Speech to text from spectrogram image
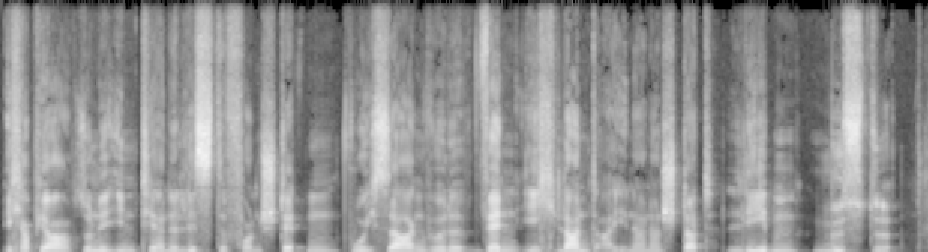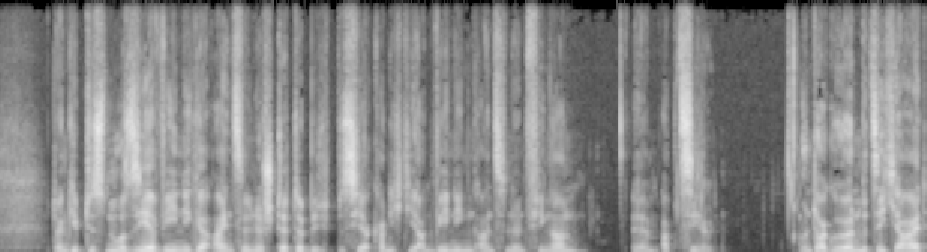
Ich habe ja so eine interne Liste von Städten, wo ich sagen würde, wenn ich Landei in einer Stadt leben müsste, dann gibt es nur sehr wenige einzelne Städte. Bisher kann ich die an wenigen einzelnen Fingern ähm, abzählen. Und da gehören mit Sicherheit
